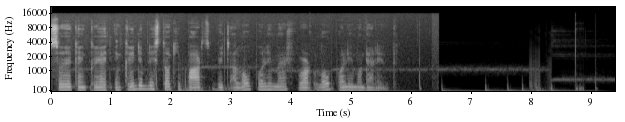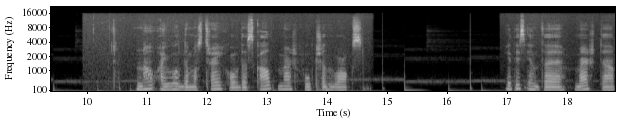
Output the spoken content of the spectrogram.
So you can create incredibly stocky parts with a low poly mesh for low poly modeling. Now I will demonstrate how the sculpt mesh function works. It is in the Mesh tab,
